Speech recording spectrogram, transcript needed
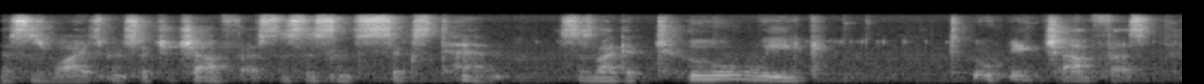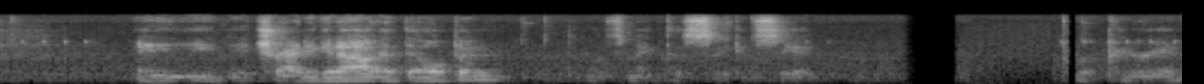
This is why it's been such a chop fest. This is since 610. This is like a two-week, two-week chop fest. And you, you try to get out at the open. Let's make this so you can see it for a period,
